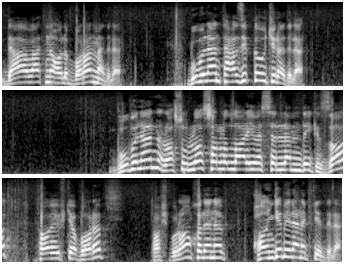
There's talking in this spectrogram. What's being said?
da'vatni olib bora olmadilar. Bu bilan ta'ziqqa uchradilar. Bu bilan Rasululloh sallallohu alayhi vasallamdek zot Toifga borib, toshburon qilinib, qonga belanib keldilar.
